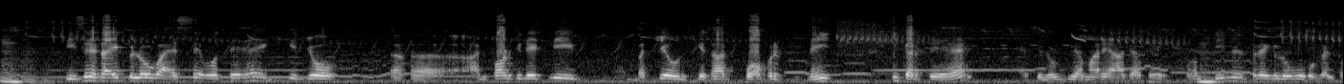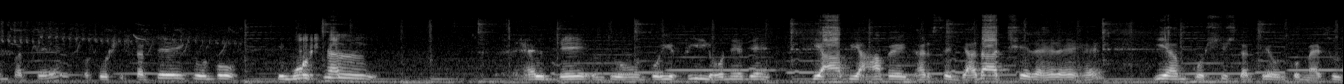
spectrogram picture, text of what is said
हम्म, हम्म, हम्म। तीसरे टाइप के लोग ऐसे होते हैं कि जो अनफॉर्चुनेटली बच्चे उनके साथ कोऑपरेट नहीं करते हैं ऐसे लोग भी हमारे आ जाते हैं। तो हम तीन तरह के लोगों को वेलकम करते हैं और कोशिश करते हैं कि उनको इमोशनल हेल्प दे उनको उनको ये फील होने दें। कि आप यहाँ पे घर से ज़्यादा अच्छे रह रहे हैं ये हम कोशिश करते हैं उनको महसूस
